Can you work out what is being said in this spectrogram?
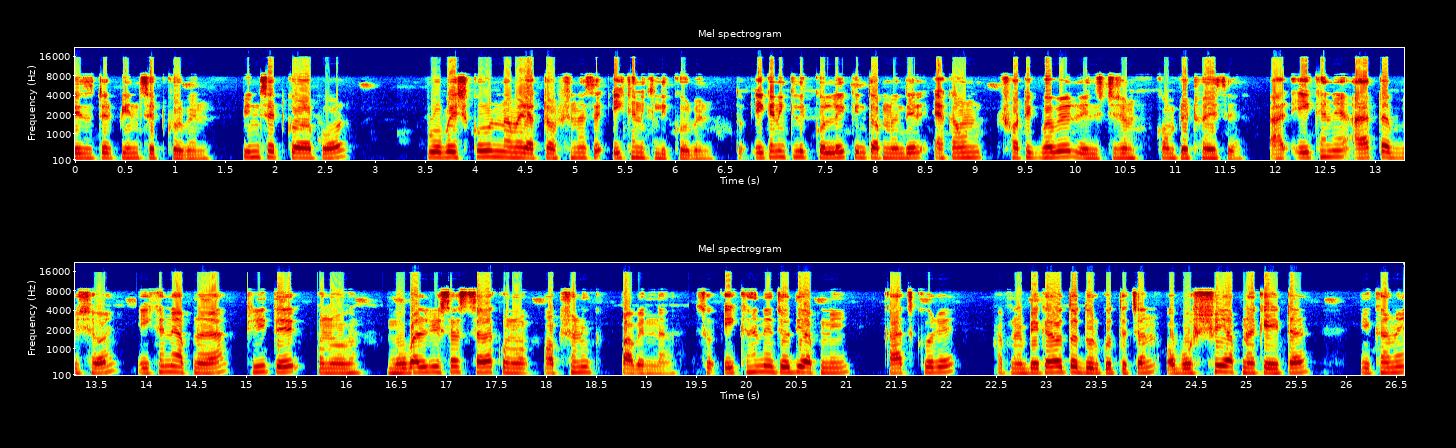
ডিজিটের পিন সেট করবেন। পিন সেট করার পর প্রবেশ করুন নামের একটা অপশন আছে, এইখানে ক্লিক করবেন। তো এখানে ক্লিক করলে কিন্তু আপনাদের অ্যাকাউন্ট সঠিকভাবে রেজিস্ট্রেশন কমপ্লিট হয়েছে। আর এইখানে আরেকটা বিষয়, এইখানে আপনারা ফ্রিতে কোনো মোবাইল রিচার্জ ছাড়া কোনো অপশনই পাবেন না। সো এইখানে যদি আপনি কাজ করে আপনার বেকারত্ব দূর করতে চান, অবশ্যই আপনাকে এটা এখানে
